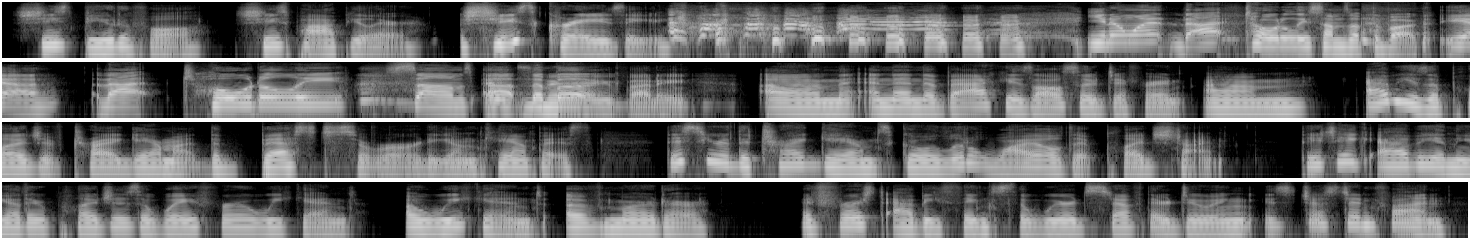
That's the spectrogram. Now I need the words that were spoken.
She's beautiful. She's popular. She's crazy. You know what? That totally sums up the book. yeah. That totally sums up it's the very book. funny. Um, and then the back is also different. Um, Abby is a pledge of Tri Gamma, the best sorority on campus. This year, the Trigams go a little wild at pledge time. They take Abby and the other pledges away for a weekend, a weekend of murder. At first, Abby thinks the weird stuff they're doing is just in fun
